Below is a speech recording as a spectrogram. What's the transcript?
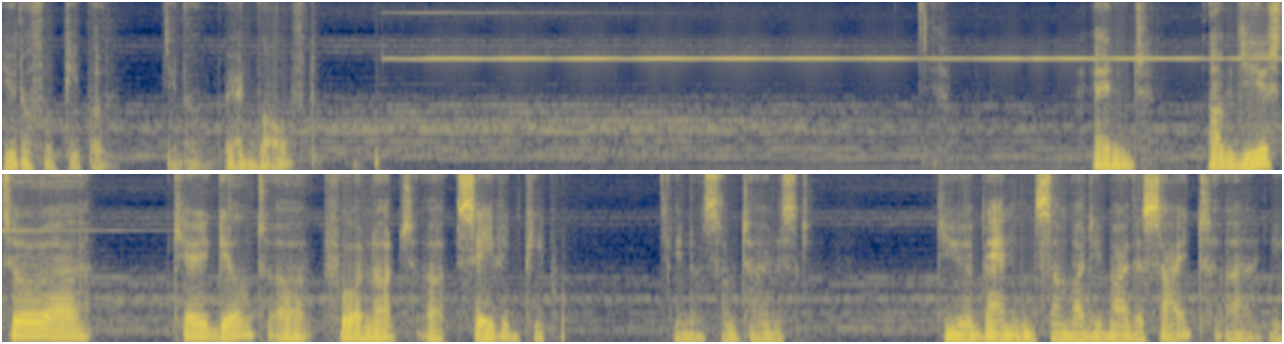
beautiful people, you know, were involved. And um, do you still uh, carry guilt uh, for not uh, saving people. You know, sometimes do you abandon somebody by the side? Uh, you,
